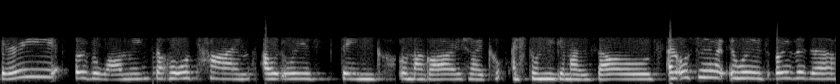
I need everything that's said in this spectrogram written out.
very overwhelming. The whole time, I would always think, oh my gosh, like, I still need to get my results. And also, it was over the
